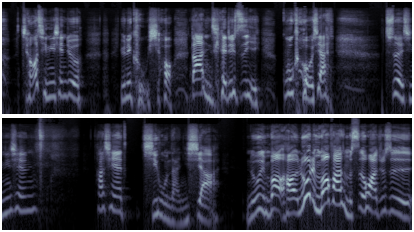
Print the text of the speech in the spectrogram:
讲到秦林谦就有点苦笑，大家你可以去自己 Google 一下，对，秦林谦他现在骑虎难下。如果你不知道好，如果你不知道发生什么事的话，就是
